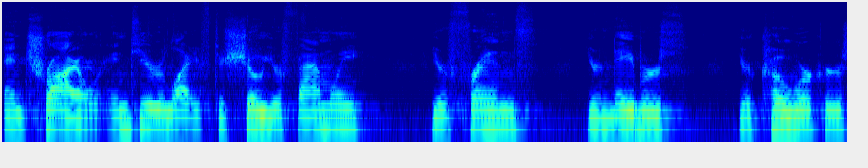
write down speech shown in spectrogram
and trial into your life to show your family, your friends, your neighbors, your coworkers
